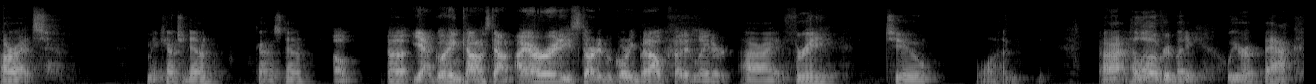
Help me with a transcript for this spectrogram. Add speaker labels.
Speaker 1: All right. Let me count you down. Count us down.
Speaker 2: Oh, uh, yeah. Go ahead and count us down. I already started recording, but I'll cut it later.
Speaker 1: All right. Three, two, one. All right. Hello, everybody. We are back.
